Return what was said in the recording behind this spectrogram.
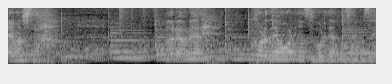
ざいました。我々これで終わりのつもりではございません。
